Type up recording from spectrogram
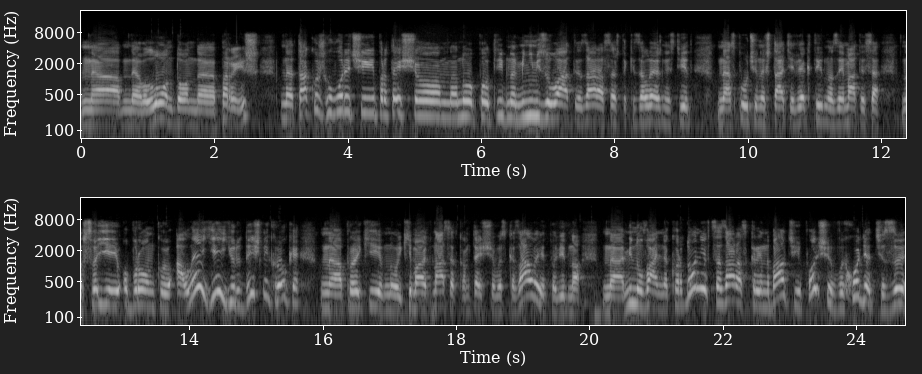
е, Лондон, е, Париж. Е, Також говорячи про те, що ну потрібно мінімізувати зараз все ж таки залежність від е, Сполучених Штатів і активно займатися ну, своєю оборонкою, але є юридичні кроки, е, про які ну які мають наслідком те, що ви сказали, відповідно е, мінування кордонів. Це зараз країни Балтії і Польщі виходять з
